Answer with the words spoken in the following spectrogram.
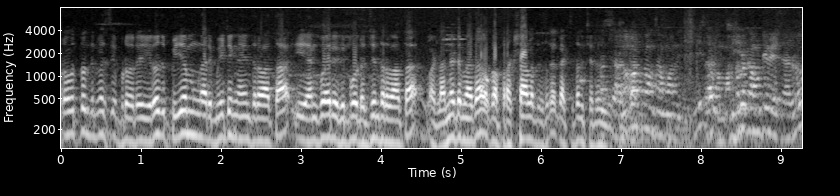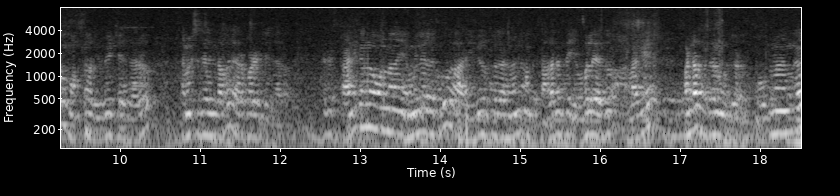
ప్రభుత్వం దీని ఇప్పుడు ఈరోజు పిఎం గారి మీటింగ్ అయిన తర్వాత ఈ ఎంక్వైరీ రిపోర్ట్ వచ్చిన తర్వాత వాటిలన్నిటి మీద ఒక ప్రక్షాళన దిశగా ఖచ్చితంగా చర్యలు. అయితే స్థానికంగా ఉన్న ఎమ్మెల్యేలకు ఆ రివ్యూ కానీ అంత ప్రాధాన్యత ఇవ్వలేదు. అలాగే పండారు సత్యనారాయణ మూర్తి గారు ఓపెనంగా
